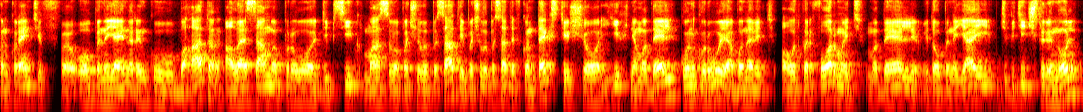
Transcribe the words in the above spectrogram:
конкурентів е, OpenAI на ринку багато, але саме про DeepSeek масово почали писати і почали писати в контексті, що їхня модель конкурує або навіть аутперформить модель від OpenAI GPT 4.0.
